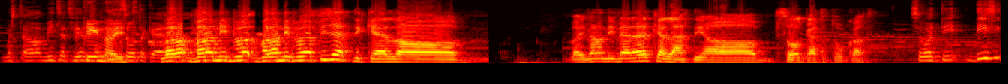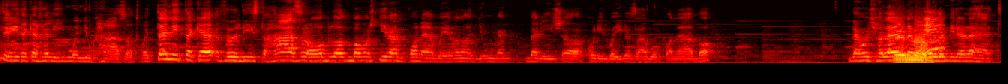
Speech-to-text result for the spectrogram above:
most a viccet félre, mit szóltak el? Val- valamiből, valamiből fizetni kell a... Vagy valamivel el kell látni a szolgáltatókat. Szóval ti díszítenétek-e fel így mondjuk házat? Vagy tennétek-e föl díszt a házra, ablakba, most nyilván panelba élen adjunk meg bele is a koliba igazából panelba. De hogyha lenne nem. olyan, amire lehet.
